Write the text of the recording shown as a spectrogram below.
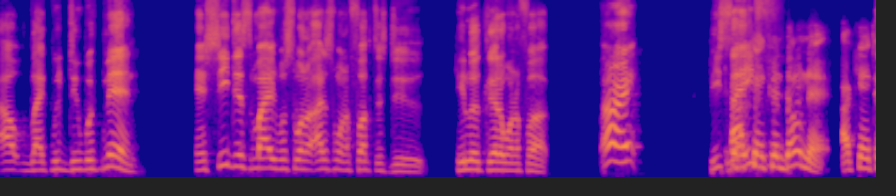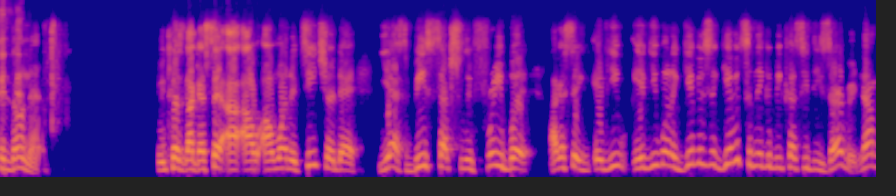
out like we do with men. And she just might just want to. I just want to fuck this dude. He look good. I want to fuck. All right. Be safe. I can't condone that. I can't condone that because like i said i i, I want to teach her that yes be sexually free but like i said if you if you want to give it to give it to nigga because he deserve it. Not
